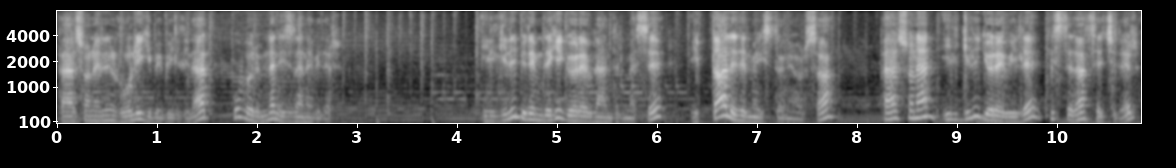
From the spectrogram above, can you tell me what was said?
personelin rolü gibi bilgiler bu bölümden izlenebilir. İlgili birimdeki görevlendirmesi iptal edilmek isteniyorsa, personel ilgili göreviyle listeden seçilir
